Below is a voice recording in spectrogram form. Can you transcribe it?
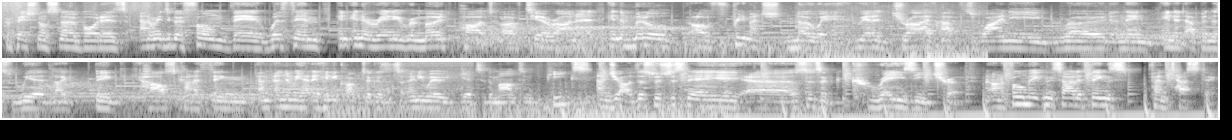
professional snowboarders. And I went to go film there with them in, in a really remote part of Tirana in the middle of pretty much nowhere. We had to drive up this windy road and then ended up in this weird like big house kind of thing. And, and then we had a helicopter because it's the only way we could get to the mountain peaks. And yeah this was just a uh, this was a crazy trip. On a filmmaking side of things fantastic.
